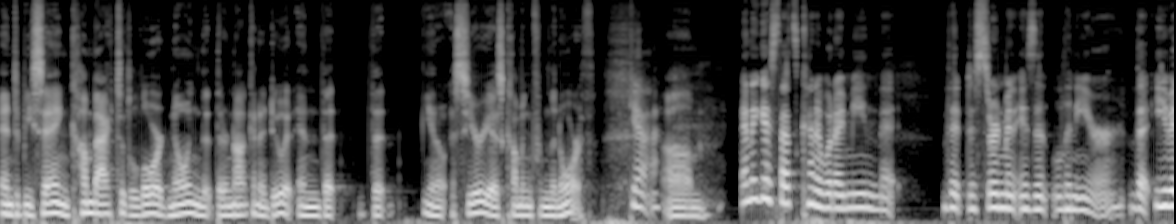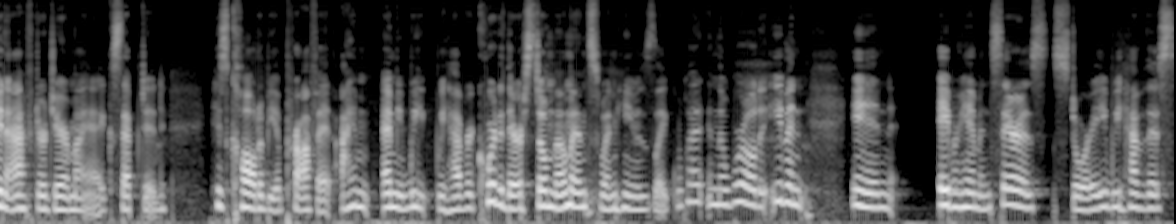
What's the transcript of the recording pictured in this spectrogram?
and to be saying come back to the lord knowing that they're not going to do it and that that you know assyria is coming from the north Yeah. um And I guess that's kind of what I mean that that discernment isn't linear. That even after Jeremiah accepted his call to be a prophet, I'm I mean we we have recorded there are still moments when he was like, "What in the world?" Even in Abraham and Sarah's story, we have this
